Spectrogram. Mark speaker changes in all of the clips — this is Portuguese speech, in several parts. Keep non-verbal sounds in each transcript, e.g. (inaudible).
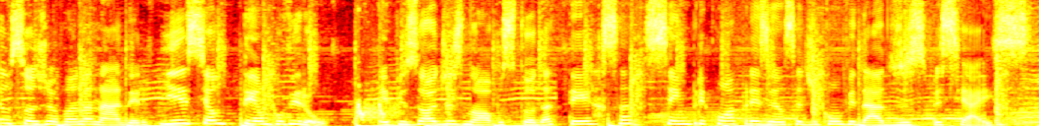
Speaker 1: Eu sou Giovana Nader e esse é o Tempo Virou. Episódios novos toda terça, sempre com a presença de convidados especiais.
